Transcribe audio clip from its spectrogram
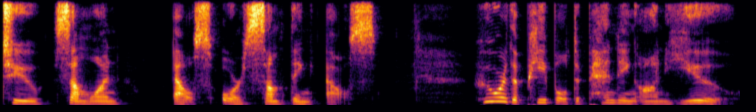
to someone else or something else. Who are the people depending on you?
